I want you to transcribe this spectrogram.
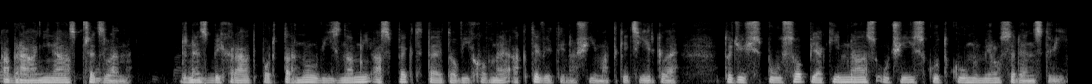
a brání nás před zlem. Dnes bych rád podtrhnul významný aspekt této výchovné aktivity naší matky církve, totiž způsob, jakým nás učí skutkům milosedenství.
